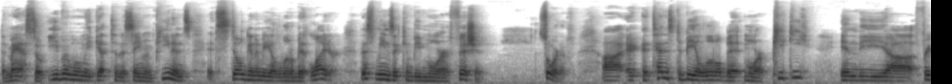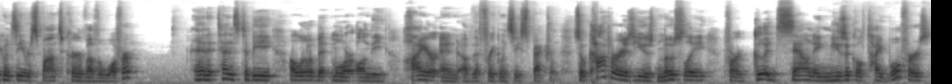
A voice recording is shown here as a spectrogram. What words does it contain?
the mass. So even when we get to the same impedance, it's still going to be a little bit lighter. This means it can be more efficient, sort of. Uh, it, it tends to be a little bit more peaky in the uh, frequency response curve of a woofer and it tends to be a little bit more on the higher end of the frequency spectrum. So copper is used mostly for good sounding musical type woofers,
